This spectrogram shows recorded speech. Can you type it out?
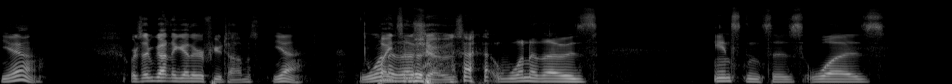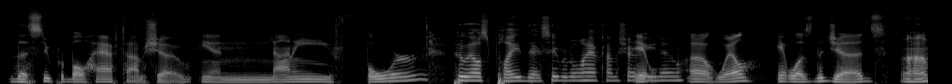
Yeah, Which they've gotten together a few times, yeah. One played of some those shows. one of those instances was the Super Bowl halftime show in '94. Who else played that Super Bowl halftime show? It- do you know? Oh well, it was the Judds, Uh huh.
